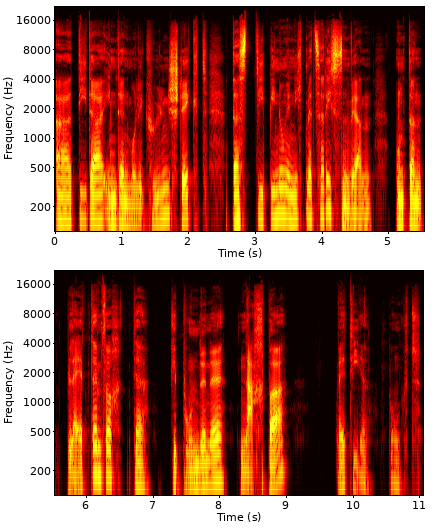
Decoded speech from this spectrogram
äh, die da in den Molekülen steckt, dass die Bindungen nicht mehr zerrissen werden. Und dann bleibt einfach der gebundene Nachbar bei dir. Punkt.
